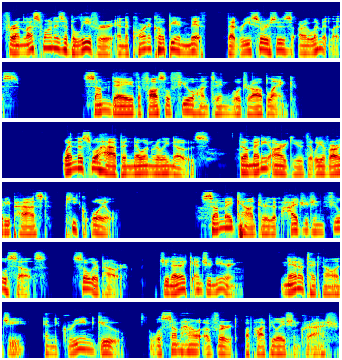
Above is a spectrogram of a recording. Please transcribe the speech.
for unless one is a believer in the cornucopian myth that resources are limitless, some day the fossil fuel hunting will draw a blank. When this will happen, no one really knows, though many argue that we have already passed peak oil some may counter that hydrogen fuel cells, solar power, genetic engineering, nanotechnology, and green goo will somehow avert a population crash.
